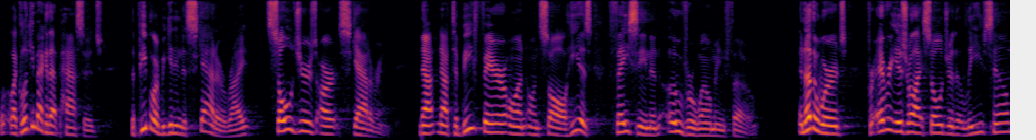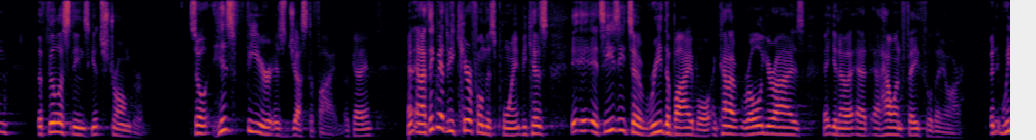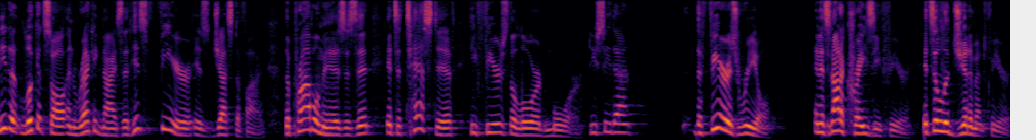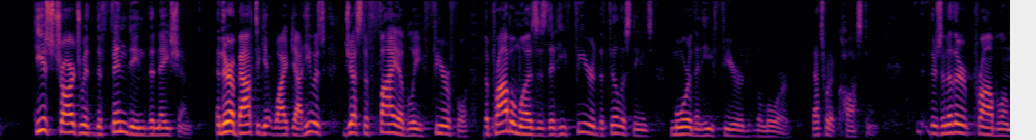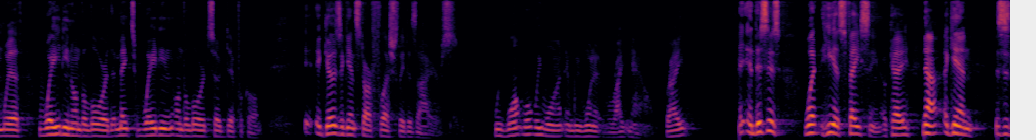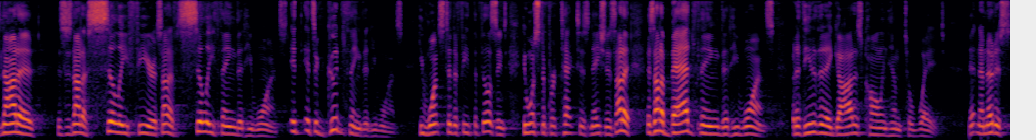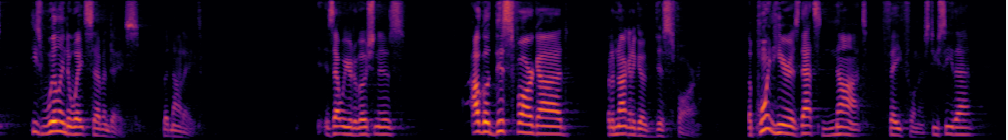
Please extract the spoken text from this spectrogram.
Like looking back at that passage, the people are beginning to scatter, right? Soldiers are scattering. Now, now to be fair on, on Saul, he is facing an overwhelming foe. In other words, for every Israelite soldier that leaves him, the Philistines get stronger. So his fear is justified, okay? And, and I think we have to be careful on this point because it, it's easy to read the Bible and kind of roll your eyes at, you know, at, at how unfaithful they are. But we need to look at Saul and recognize that his fear is justified. The problem is, is that it's a test if he fears the Lord more. Do you see that? The fear is real, and it's not a crazy fear. It's a legitimate fear. He is charged with defending the nation, and they're about to get wiped out. He was justifiably fearful. The problem was is that he feared the Philistines more than he feared the Lord. That's what it cost him. There's another problem with waiting on the Lord that makes waiting on the Lord so difficult. It goes against our fleshly desires. We want what we want, and we want it right now, right? And this is what he is facing, okay? Now, again, this is not a this is not a silly fear. It's not a silly thing that he wants. It, it's a good thing that he wants. He wants to defeat the Philistines. He wants to protect his nation. It's not, a, it's not a bad thing that he wants. But at the end of the day, God is calling him to wait. Now, notice, he's willing to wait seven days, but not eight. Is that what your devotion is? I'll go this far, God, but I'm not going to go this far. The point here is that's not faithfulness. Do you see that?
